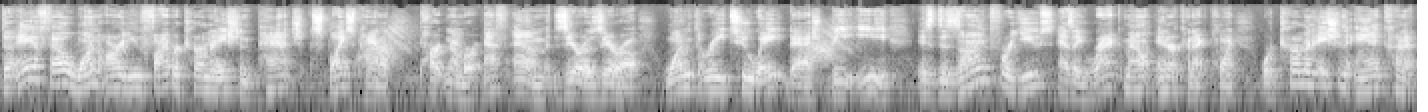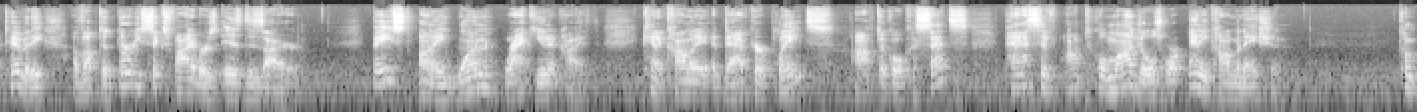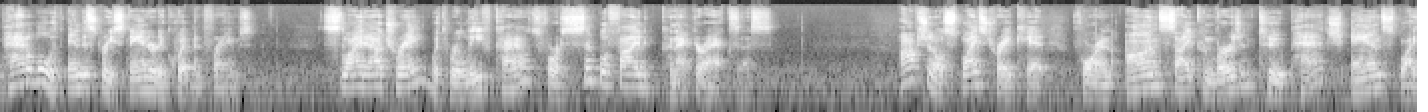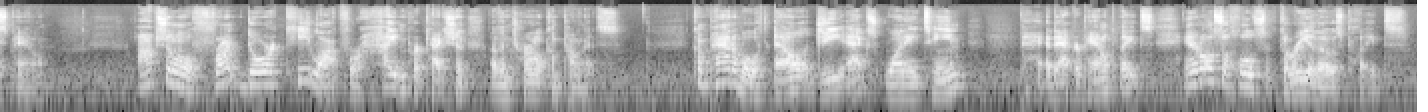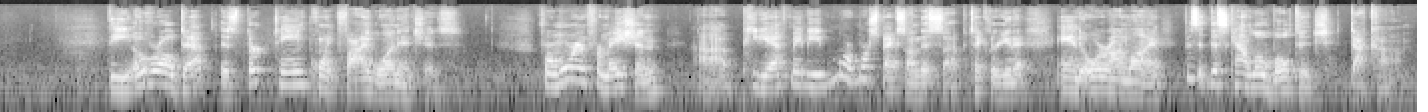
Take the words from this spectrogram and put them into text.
The AFL 1RU fiber termination patch splice panel, part number FM001328-BE, is designed for use as a rack mount interconnect point where termination and connectivity of up to 36 fibers is desired. Based on a one rack unit height, can accommodate adapter plates, optical cassettes, passive optical modules, or any combination compatible with industry standard equipment frames. Slide out tray with relief cutouts for simplified connector access. Optional splice tray kit for an on-site conversion to patch and splice panel. Optional front door key lock for heightened protection of internal components. Compatible with LGX118 adapter panel plates, and it also holds three of those plates. The overall depth is 13.51 inches. For more information, uh, PDF, maybe more, more specs on this uh, particular unit, and order online, visit discountlowvoltage.com.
